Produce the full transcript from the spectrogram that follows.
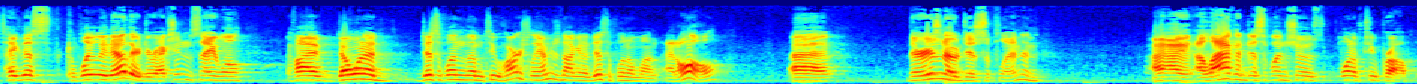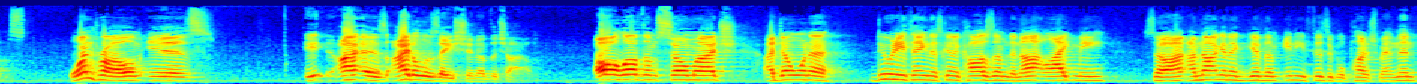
take this completely the other direction and say, well, if I don't want to discipline them too harshly, I'm just not going to discipline them at all. Uh, there is no discipline, and I, a lack of discipline shows one of two problems. One problem is, is idolization of the child. Oh, I love them so much. I don't want to do anything that's going to cause them to not like me. So I'm not going to give them any physical punishment. And then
